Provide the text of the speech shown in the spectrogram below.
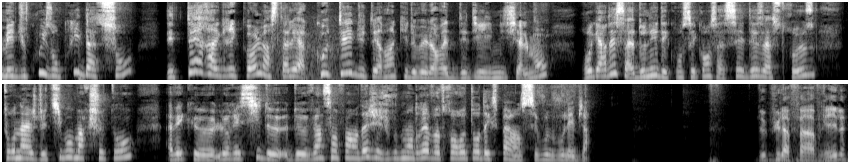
mais du coup, ils ont pris d'assaut des terres agricoles installées à côté du terrain qui devait leur être dédié initialement. Regardez, ça a donné des conséquences assez désastreuses. Tournage de Thibault Marcheteau avec le récit de, Vincent Fahandage et je vous demanderai votre retour d'expérience si vous le voulez bien. Depuis la fin avril,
